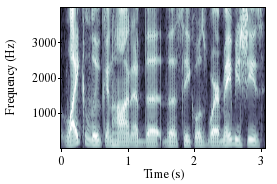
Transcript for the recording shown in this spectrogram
like Luke and Han of the the sequels, where maybe she's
